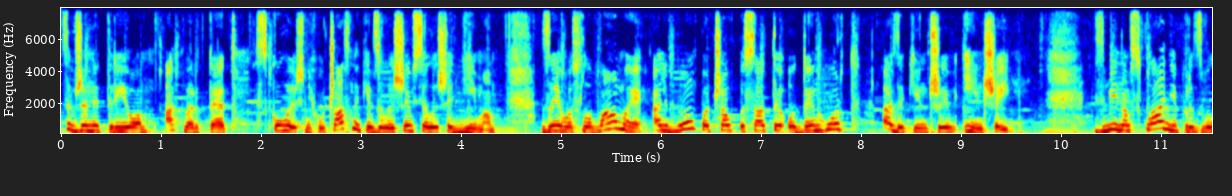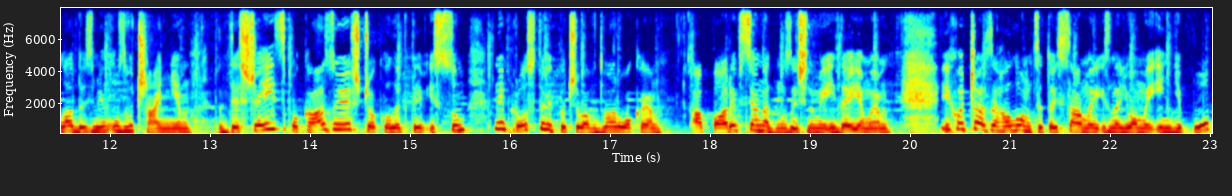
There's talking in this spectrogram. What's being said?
це вже не тріо, а квартет. З колишніх учасників залишився лише Діма. За його словами, альбом почав писати один гурт, а закінчив інший. Зміна в складі призвела до змін у звучанні. The Shades показує, що колектив із Сум не просто відпочивав два роки, а парився над музичними ідеями. І хоча загалом це той самий знайомий інді-поп,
